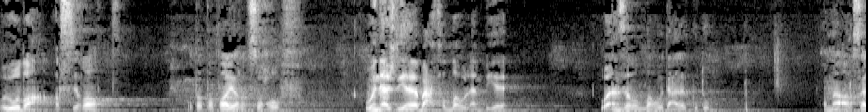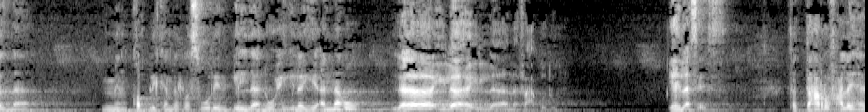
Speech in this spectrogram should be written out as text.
ويوضع الصراط. وتتطاير الصحف ومن أجلها بعث الله الأنبياء وأنزل الله تعالى الكتب. وما أرسلنا من قبلك من رسول إلا نوحي إليه أنه لا إله إلا أنا فاعبدون. هي الأساس. فالتعرف عليها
